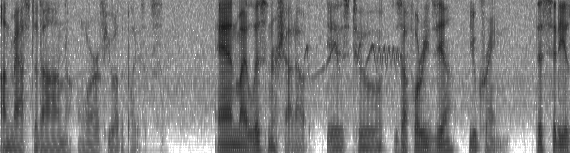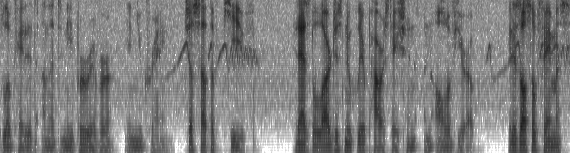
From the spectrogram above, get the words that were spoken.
on Mastodon or a few other places. And my listener shout out is to Zaporizhia, Ukraine. This city is located on the Dnieper River in Ukraine, just south of Kiev. It has the largest nuclear power station in all of Europe. It is also famous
